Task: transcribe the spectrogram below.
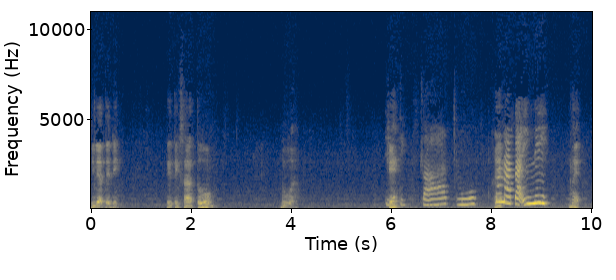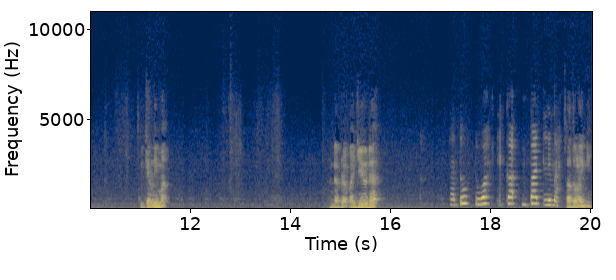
lihat tadi titik satu dua oke Titik satu. Kan ada ini. Nih. bikin lima ada berapa J udah? Satu, dua, tiga, empat, lima. satu lagi.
